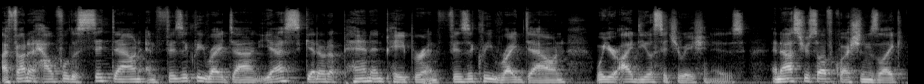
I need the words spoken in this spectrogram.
I found it helpful to sit down and physically write down, yes, get out a pen and paper and physically write down what your ideal situation is. And ask yourself questions like,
